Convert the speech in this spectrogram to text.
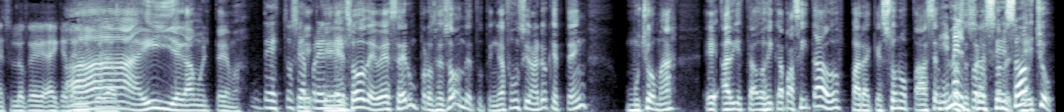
Eso es lo que hay que tener cuidado. Ah, ahí llegamos al tema. De esto se Que- que aprende. eso debe ser un proceso donde tú tengas funcionarios que estén mucho más eh, adiestrados y capacitados para que eso no pase en un Dime, el proceso, proceso- De hecho,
